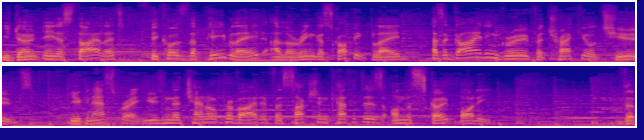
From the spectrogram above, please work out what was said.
You don't need a stylet because the P-blade, a laryngoscopic blade, has a guiding groove for tracheal tubes. You can aspirate using the channel provided for suction catheters on the scope body. The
